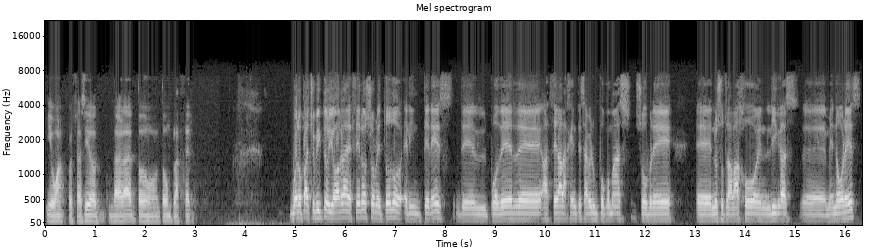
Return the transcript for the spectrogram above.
y bueno, pues ha sido, la verdad, todo, todo un placer. Bueno, Pacho Víctor, yo agradeceros sobre todo el interés del poder eh, hacer a la gente saber un poco más sobre eh, nuestro trabajo en ligas menores,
